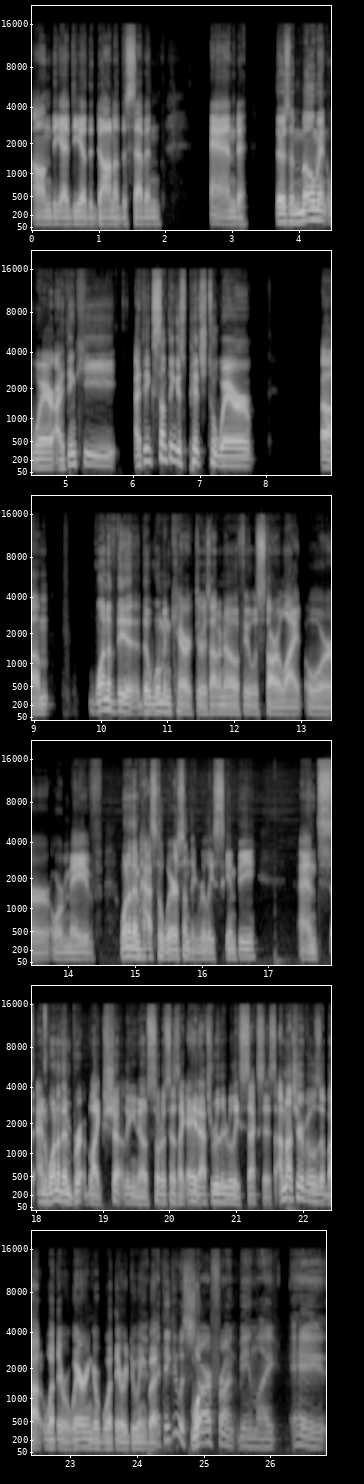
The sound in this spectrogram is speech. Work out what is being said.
on the idea of the dawn of the seven and there's a moment where i think he I think something is pitched to where um one of the the woman characters, I don't know if it was Starlight or or Maeve, one of them has to wear something really skimpy and and one of them like you know sort of says like hey that's really really sexist. I'm not sure if it was about what they were wearing or what they were doing but i think it was starfront what, being like hey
